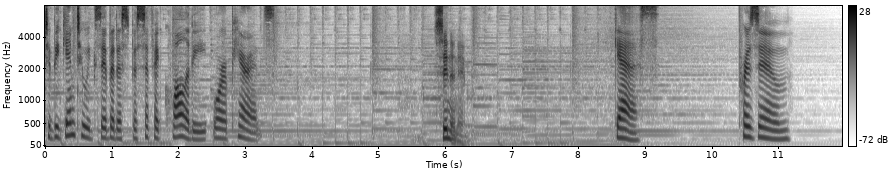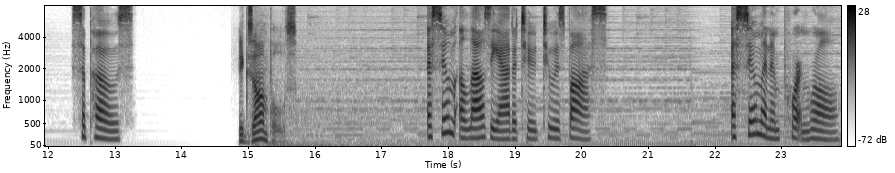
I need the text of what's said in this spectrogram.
to begin to exhibit a specific quality or appearance. Synonym. Guess, Presume, Suppose. Examples Assume a lousy attitude to his boss. Assume an important role.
